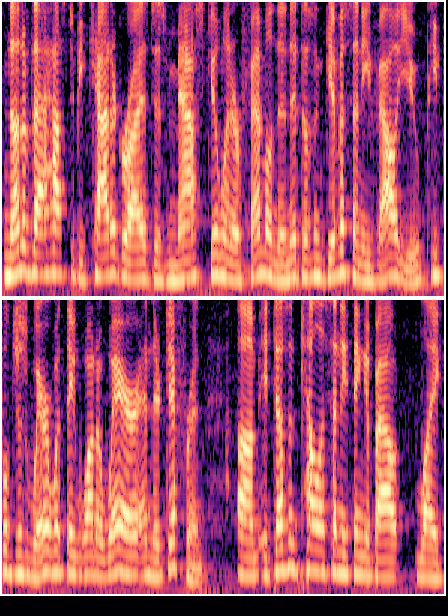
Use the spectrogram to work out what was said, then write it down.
None of that has to be categorized as masculine or feminine. It doesn't give us any value. People just wear what they want to wear and they're different. Um, it doesn't tell us anything about like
